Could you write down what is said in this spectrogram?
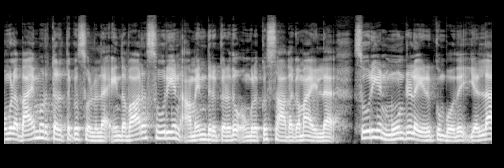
உங்களை பயமுறுத்துறதுக்கு சொல்லலை. இந்த வாரம் சூரியன் அமைந்திருக்கிறது உங்களுக்கு சாதகமாக இல்லை. சூரியன் மூன்றில் இருக்கும்போது எல்லா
